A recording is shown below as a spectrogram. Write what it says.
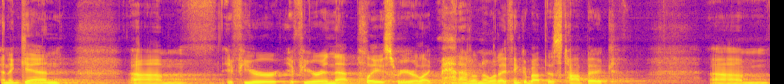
And again, um, if you're if you're in that place where you're like, man, I don't know what I think about this topic, um,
